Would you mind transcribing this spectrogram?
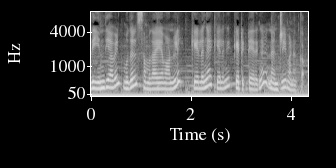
இது இந்தியாவின் முதல் சமுதாய வானொலி. கேளுங்க கேளுங்க கேட்டுக்கிட்டே இருங்க. நன்றி வணக்கம்.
